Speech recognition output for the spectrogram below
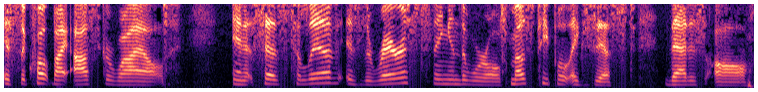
It's the quote by Oscar Wilde and it says, To live is the rarest thing in the world. Most people exist. That is all.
